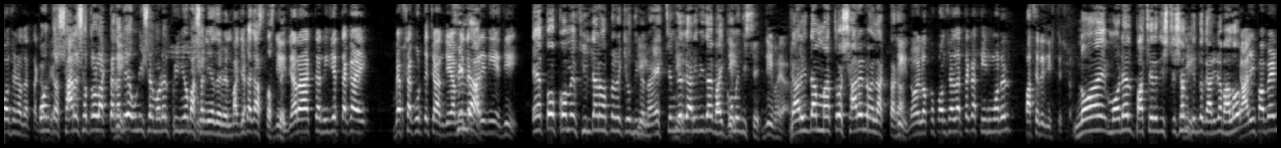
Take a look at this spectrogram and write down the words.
পঞ্চাশ হাজার টাকা। পঞ্চাশ সাড়ে সতেরো লাখ টাকা। দিয়ে উনিশের মডেল প্রিমিয়াম বাসা নিয়ে যাবেন। বাকি টাকা আস্তে আস্তে। যারা একটা নিজের টাকায় ব্যবসা করতে চান যে আমি গাড়ি নিয়ে জি। এত কমে ফিল্টারও আপনারা কেউ দিবে। না। এক্সচেঞ্জের গাড়ি বিদায় ভাই কমে দিছে। জি ভাইয়া। গাড়ির দাম মাত্র সাড়ে নয় লাখ টাকা। জি নয় লক্ষ পঞ্চাশ হাজার টাকা তিন মডেল পাঁচের রেজিস্ট্রেশন নয় মডেল পাঁচের রেজিস্ট্রেশন কিন্তু গাড়িটা ভালো। গাড়ি পাবেন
